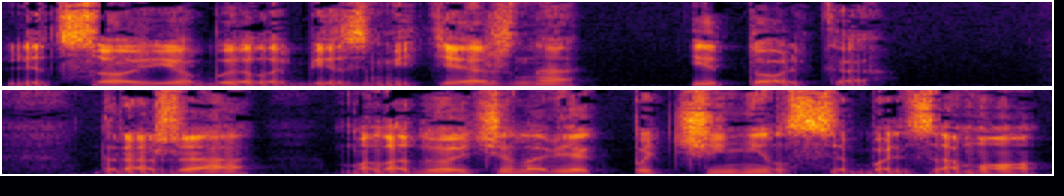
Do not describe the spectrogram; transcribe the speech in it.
Лицо ее было безмятежно и только. Дрожа, молодой человек подчинился Бальзамо,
